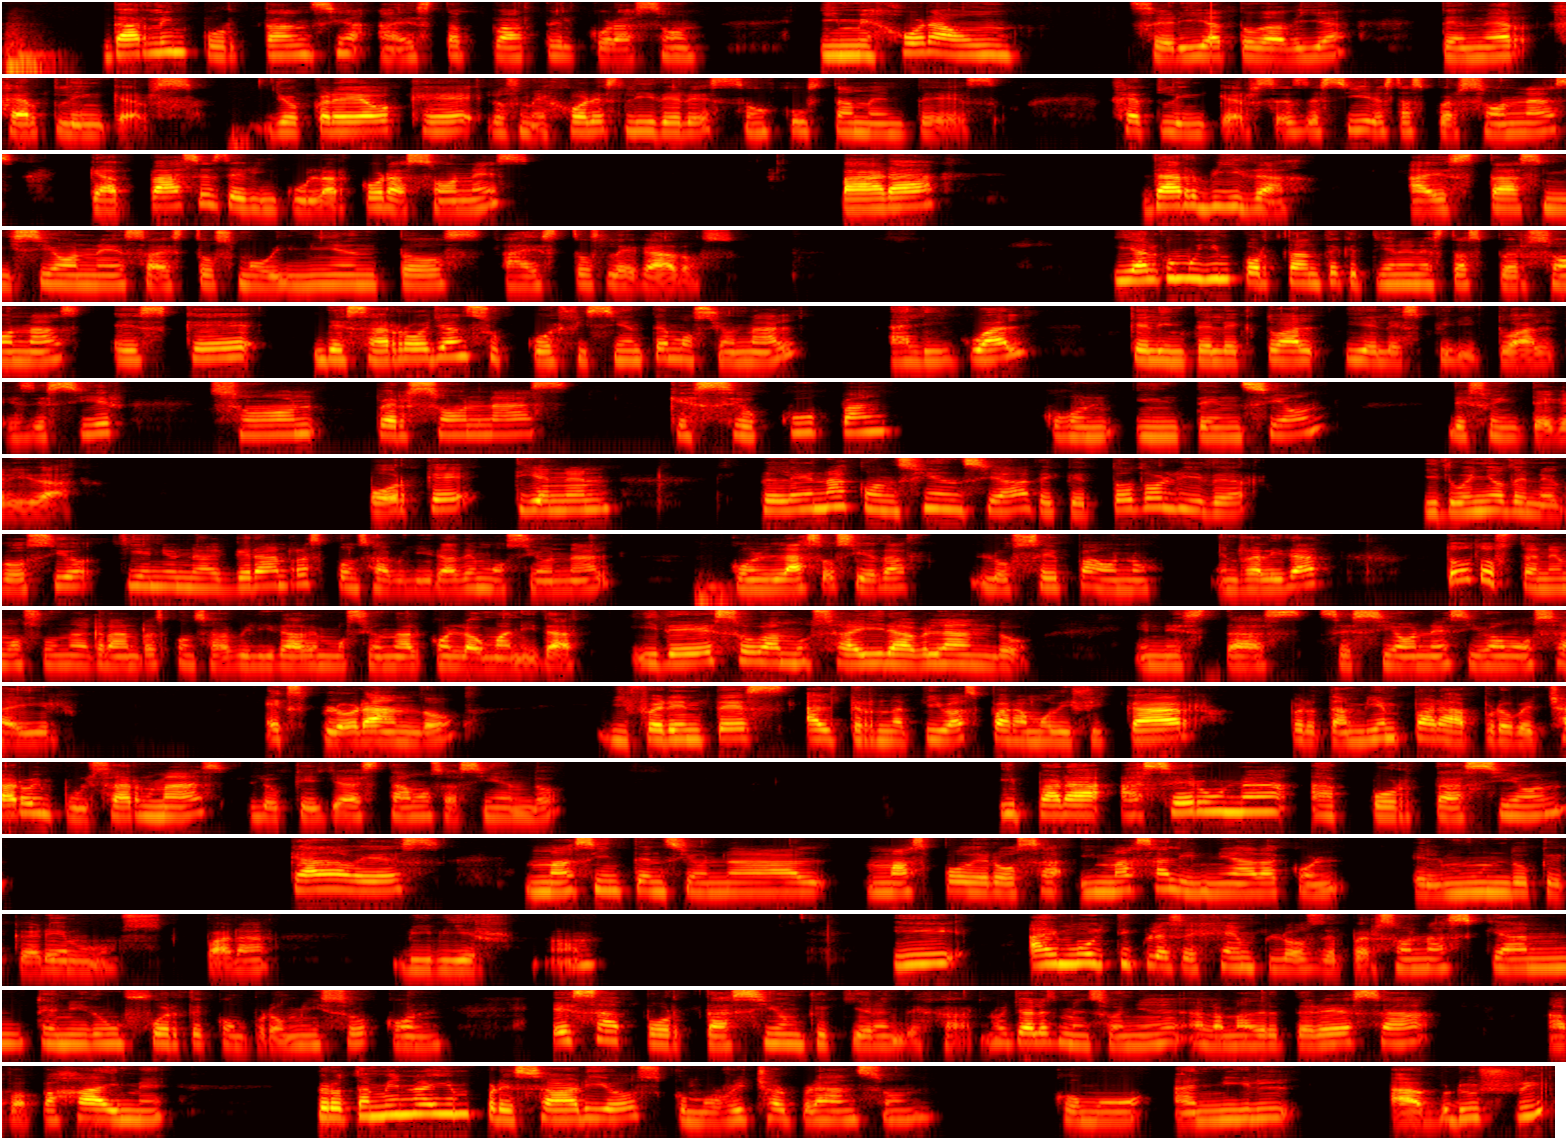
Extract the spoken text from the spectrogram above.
darle importancia a esta parte del corazón. Y mejor aún sería todavía tener heart linkers. Yo creo que los mejores líderes son justamente eso, heart linkers, es decir, estas personas capaces de vincular corazones para dar vida a estas misiones, a estos movimientos, a estos legados. Y algo muy importante que tienen estas personas es que desarrollan su coeficiente emocional al igual que el intelectual y el espiritual. Es decir, son personas que se ocupan con intención de su integridad, porque tienen plena conciencia de que todo líder y dueño de negocio tiene una gran responsabilidad emocional con la sociedad, lo sepa o no. En realidad, todos tenemos una gran responsabilidad emocional con la humanidad y de eso vamos a ir hablando en estas sesiones y vamos a ir explorando diferentes alternativas para modificar, pero también para aprovechar o impulsar más lo que ya estamos haciendo y para hacer una aportación cada vez más intencional, más poderosa y más alineada con el mundo que queremos para vivir. Y hay múltiples ejemplos de personas que han tenido un fuerte compromiso con esa aportación que quieren dejar. ¿no? Ya les mencioné a la Madre Teresa, a Papa Jaime, pero también hay empresarios como Richard Branson, como Anil Abrushri,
